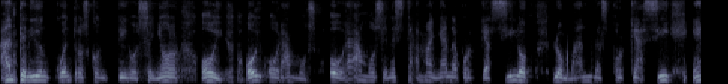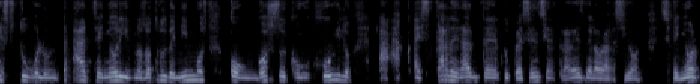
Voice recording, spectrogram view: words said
han tenido encuentros contigo, Señor. Hoy, hoy oramos, oramos en esta mañana porque así lo, lo mandas, porque así es tu voluntad, Señor. Y nosotros venimos con gozo y con júbilo a, a estar delante de tu presencia a través de la oración. Señor,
